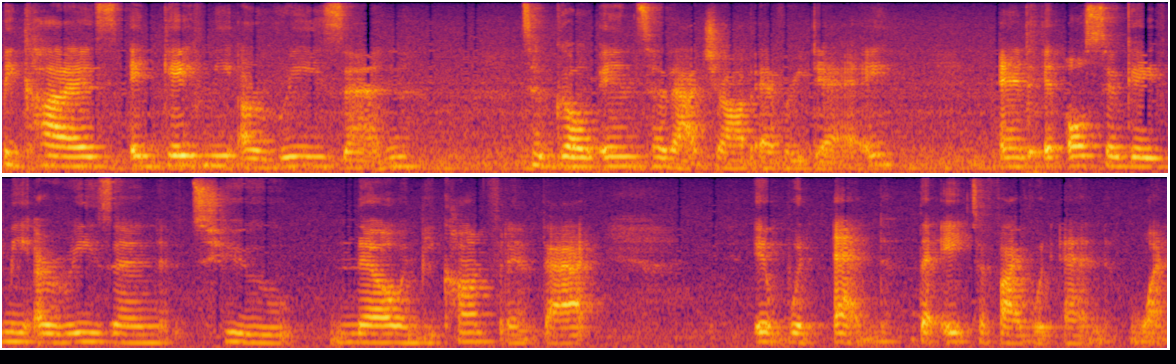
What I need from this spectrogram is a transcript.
because it gave me a reason to go into that job every day. And it also gave me a reason to know and be confident that it would end the eight to five would end one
